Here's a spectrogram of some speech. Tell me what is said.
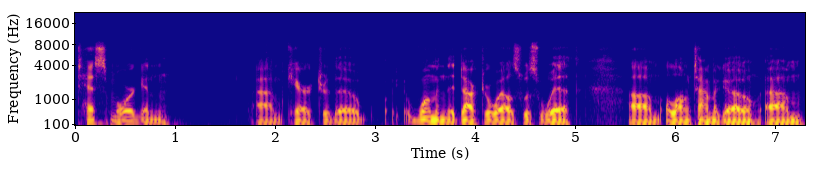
Tess Morgan um, character, the woman that Dr. Wells was with um, a long time ago, um,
